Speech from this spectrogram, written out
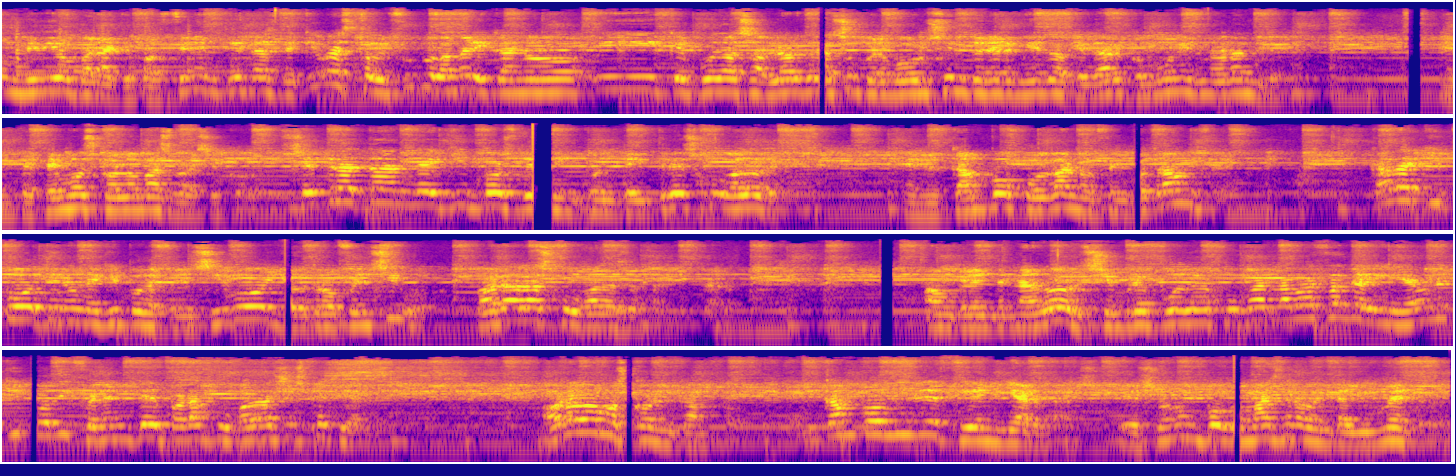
vídeo para que por fin entiendas de qué va esto del fútbol americano y que puedas hablar de la Super Bowl sin tener miedo a quedar como un ignorante. Empecemos con lo más básico. Se tratan de equipos de 53 jugadores. En el campo juegan 11 contra 11. Cada equipo tiene un equipo defensivo y otro ofensivo, para las jugadas de ataque, claro. Aunque el entrenador siempre puede jugar la baza de alinear un equipo diferente para jugadas especiales. Ahora vamos con el campo. El campo mide 100 yardas, que son un poco más de 91 metros.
